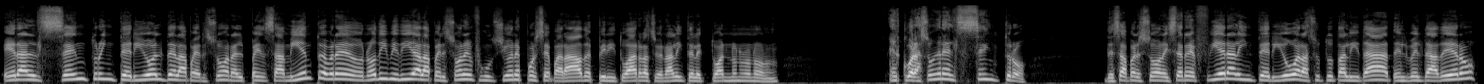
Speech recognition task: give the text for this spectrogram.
era el centro interior de la persona. El pensamiento hebreo no dividía a la persona en funciones por separado, espiritual, racional, intelectual. No, no, no. El corazón era el centro de esa persona y se refiere al interior, a su totalidad, el verdadero,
